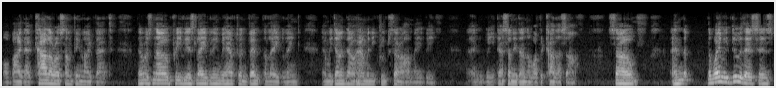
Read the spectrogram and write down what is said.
or by their color or something like that. There was no previous labeling. We have to invent the labeling, and we don't know how many groups there are, maybe. And we definitely don't know what the colors are. So, and the way we do this is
